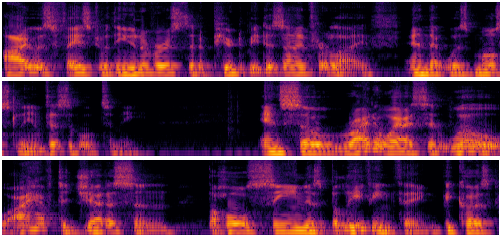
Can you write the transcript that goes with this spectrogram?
I was faced with a universe that appeared to be designed for life and that was mostly invisible to me. And so right away I said, whoa, I have to jettison the whole seeing is believing thing because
